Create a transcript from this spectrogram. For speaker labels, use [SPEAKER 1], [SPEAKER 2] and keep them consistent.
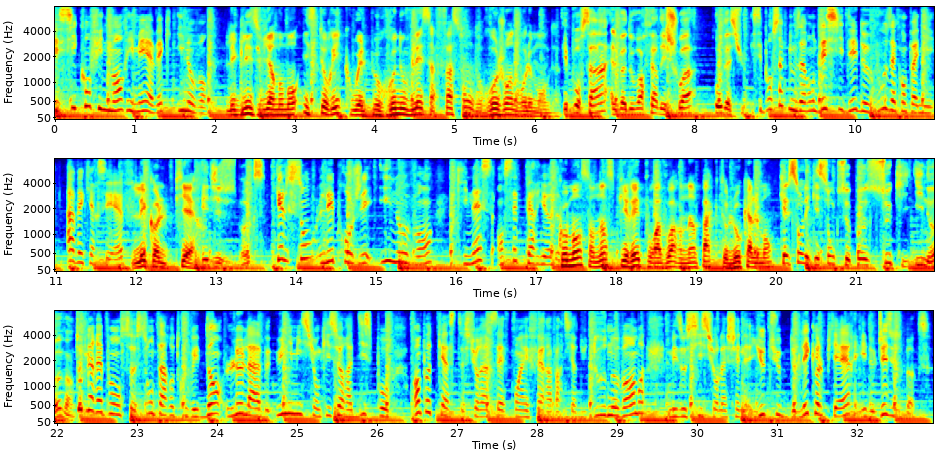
[SPEAKER 1] Et si confinement rimait avec innovant
[SPEAKER 2] L'Église vit un moment historique où elle peut renouveler sa façon de rejoindre le monde.
[SPEAKER 3] Et pour ça, elle va devoir faire des choix audacieux.
[SPEAKER 1] C'est pour ça que nous avons décidé de vous accompagner avec RCF.
[SPEAKER 2] L'école Pierre.
[SPEAKER 3] Et Jesus Box.
[SPEAKER 1] Quels sont les projets innovants qui naissent en cette période.
[SPEAKER 2] Comment s'en inspirer pour avoir un impact localement?
[SPEAKER 3] Quelles sont les questions que se posent ceux qui innovent?
[SPEAKER 1] Toutes les réponses sont à retrouver dans Le Lab, une émission qui sera dispo en podcast sur rcf.fr à partir du 12 novembre, mais aussi sur la chaîne YouTube de l'École Pierre et de Jesus Box.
